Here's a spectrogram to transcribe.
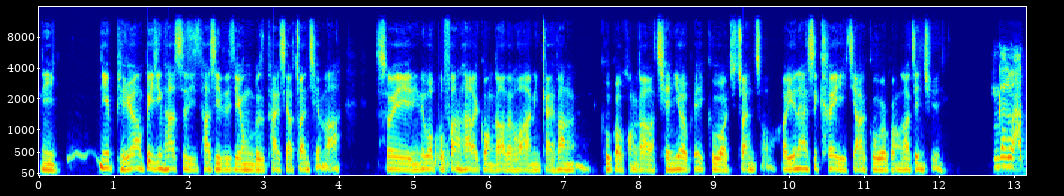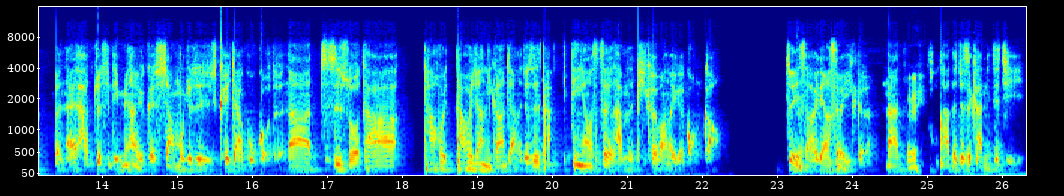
你因为匹克邦毕竟他是他是一个节目公司，他还是要赚钱嘛。所以你如果不放他的广告的话，你改放 Google 广告，钱又被 Google 赚走。哦，原来是可以加 Google 广告进去。应该说，它本来它就是里面它有一个项目，就是可以加 Google 的。那只是说它它会它会像你刚刚讲的，就是它一定要设他们的皮克邦的一个广告，最少一定要设一个。那其他的就是看你自己。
